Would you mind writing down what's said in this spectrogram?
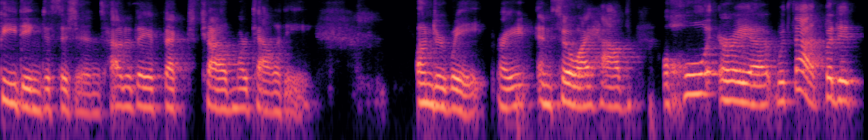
feeding decisions? How do they affect child mortality? Underweight, right? And so I have a whole area with that, but it,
